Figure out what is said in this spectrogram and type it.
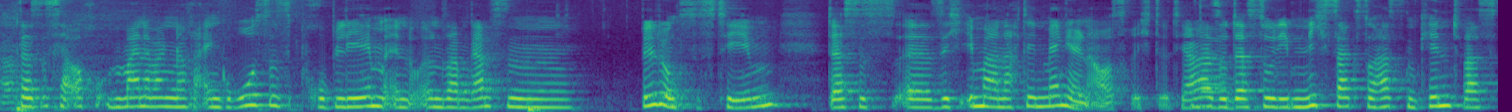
kann. das ist ja auch meiner Meinung nach ein großes Problem in unserem ganzen Bildungssystem, dass es äh, sich immer nach den Mängeln ausrichtet. Ja? Also, dass du eben nicht sagst, du hast ein Kind, was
